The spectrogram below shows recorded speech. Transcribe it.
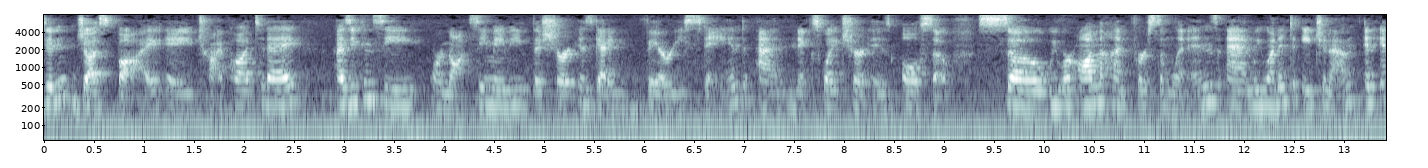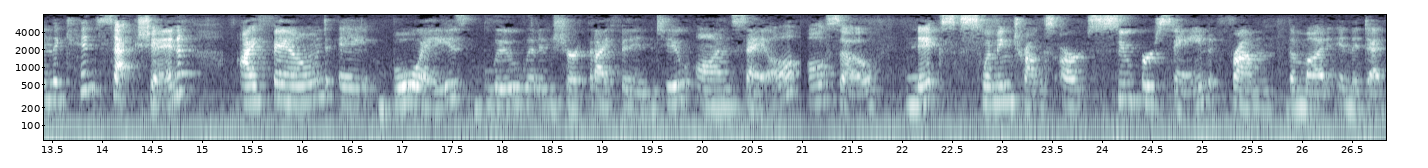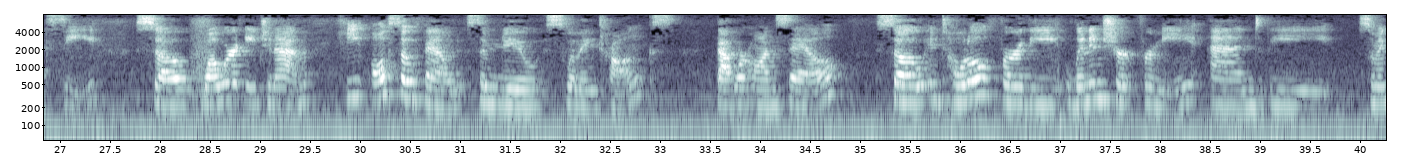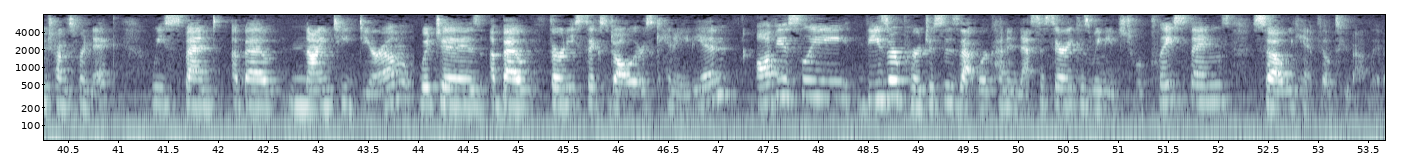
Didn't just buy a tripod today. As you can see, or not see maybe, this shirt is getting very stained and Nick's white shirt is also. So we were on the hunt for some linens and we went into H&M and in the kids section, I found a boys blue linen shirt that I fit into on sale. Also, Nick's swimming trunks are super stained from the mud in the Dead Sea. So while we're at H&M, he also found some new swimming trunks that were on sale. So in total for the linen shirt for me and the swimming trunks for Nick, we spent about 90 dirham, which is about $36 Canadian. Obviously, these are purchases that were kind of necessary because we needed to replace things, so we can't feel too badly.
